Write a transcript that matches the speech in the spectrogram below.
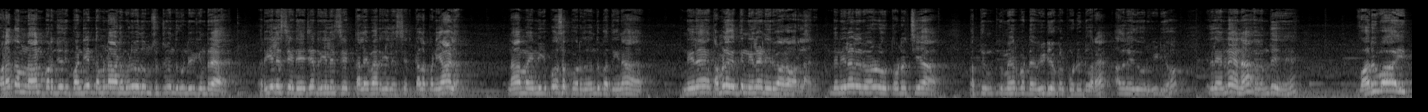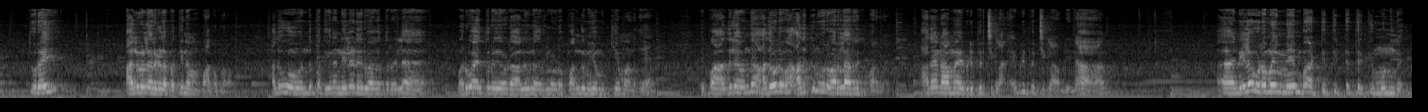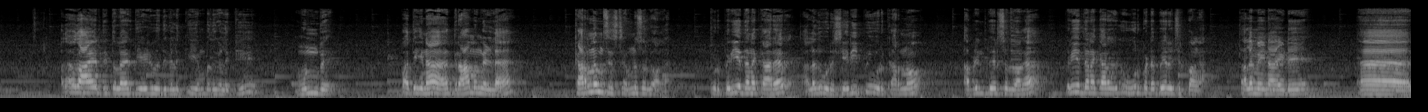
வணக்கம் நான் பரஞ்சோதி பாண்டியன். தமிழ்நாடு முழுவதும் சுற்றி வந்து கொண்டிருக்கின்ற real estate agent real estate தலைவர் ரியல் எஸ்டேட் களப்பணியாளர். நாம் இன்றைக்கி பேச போகிறது வந்து பார்த்திங்கன்னா நில தமிழகத்தின் நில நிர்வாக வரலாறு. இந்த நில நிர்வாக ஒரு தொடர்ச்சியாக பத்துக்கு மேற்பட்ட வீடியோக்கள் போட்டுட்டு வரேன். அதில் இது ஒரு வீடியோ. இதில் என்னன்னா வந்து வருவாய்த்துறை அலுவலர்களை பற்றி நம்ம பார்க்க போகிறோம் அதுவும் வந்து பார்த்திங்கன்னா நில நிர்வாகத்துறையில் வருவாய்த்துறையோட அலுவலர்களோட பங்கு மிக முக்கியமானது. இப்போ அதில் வந்து அதோட வ- அதுக்குன்னு ஒரு வரலாறு இருக்குது பாருங்கள் அதை நாம் இப்படி பிரிச்சுக்கலாம். எப்படி பிரிச்சுக்கலாம் அப்படின்னா நில உடைமை மேம்பாட்டு திட்டத்திற்கு முன்பு அதாவது ஆயிரத்தி தொள்ளாயிரத்தி எழுபதுகளுக்கு எண்பதுகளுக்கு முன்பு பார்த்தீங்கன்னா கிராமங்களில் கர்ணம் சிஸ்டம்னு சொல்லுவாங்க. ஒரு பெரிய தனக்காரர் அல்லது ஒரு செரிப்பு ஒரு கர்ணம் அப்படின்னு பேர் சொல்லுவாங்க. பெரிய தனக்காரருக்கு ஊர்பட்ட பேர் வச்சுருப்பாங்க. தலைமை நாயுடு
